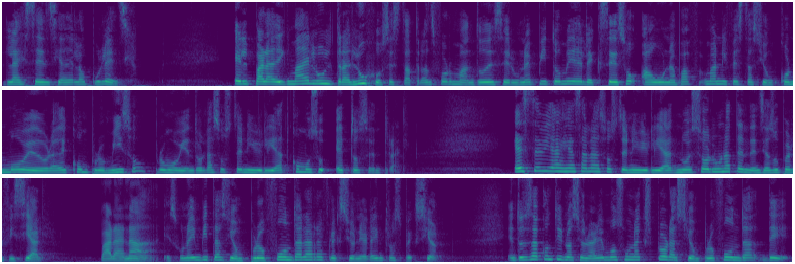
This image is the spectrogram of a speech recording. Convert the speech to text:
la esencia de la opulencia. El paradigma del ultralujo se está transformando de ser un epítome del exceso a una manifestación conmovedora de compromiso, promoviendo la sostenibilidad como su eto central. Este viaje hacia la sostenibilidad no es solo una tendencia superficial, para nada, es una invitación profunda a la reflexión y a la introspección. Entonces a continuación haremos una exploración profunda de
